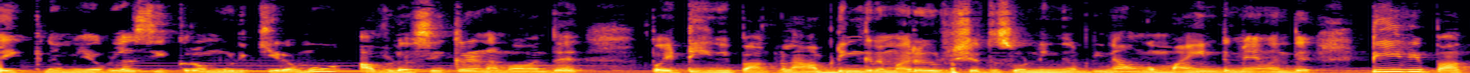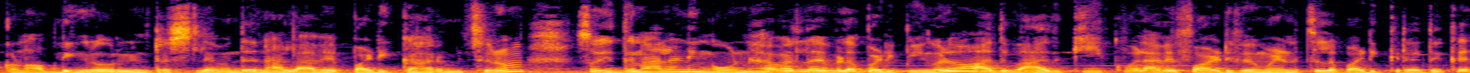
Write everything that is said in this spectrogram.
லைக் நம்ம எவ்வளோ சீக்கிரம் முடிக்கிறோமோ அவ்வளோ சீக்கிரம் நம்ம வந்து போய் டிவி பார்க்கலாம். அப்படிங்கிற மாதிரி ஒரு விஷயத்த சொன்னீங்க அப்படின்னா உங்கள் மைண்டுமே வந்து டிவி பார்க்கணும் அப்படிங்கிற ஒரு இன்ட்ரெஸ்ட்டில் வந்து நல்லாவே படிக்க ஆரம்பிச்சிடும் ஸோ இதனால் நீங்கள் ஒன் ஹவரில் எவ்வளோ படிப்பீங்களோ அது அதுக்கு ஈக்குவலாகவே ஃபார்ட்டி ஃபைவ் மினிட்ஸில் படிக்கிறதுக்கு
